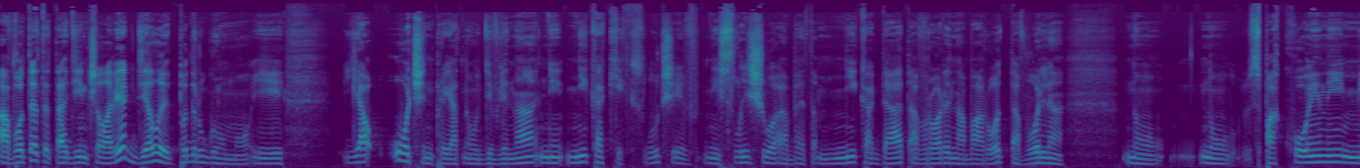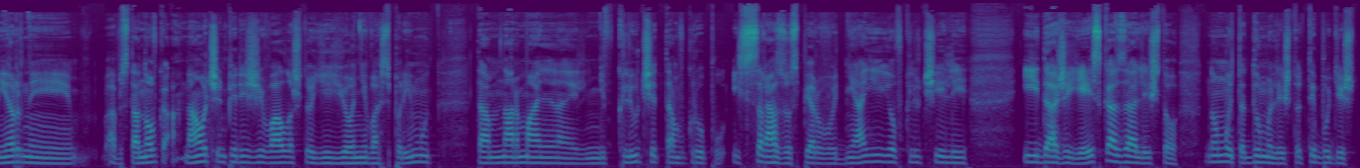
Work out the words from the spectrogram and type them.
а вот этот один человек делает по-другому. И я очень приятно удивлена. Ни, никаких случаев не слышу об этом никогда от Авроры. Наоборот, довольно ну, ну, спокойный, мирный обстановка. Она очень переживала, что ее не воспримут там нормально или не включат там в группу. И сразу с первого дня ее включили. И даже ей сказали, что, ну, мы-то думали, что ты будешь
